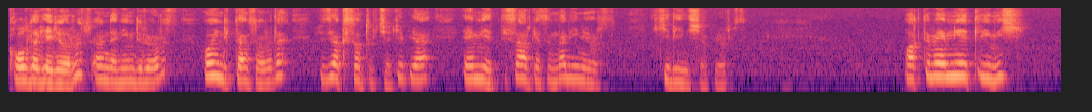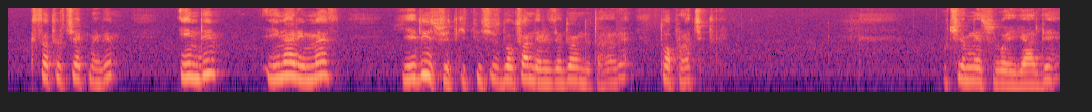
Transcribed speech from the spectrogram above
kolda geliyoruz, önden indiriyoruz. O indikten sonra da biz ya kısa tur çekip ya emniyetlisi arkasından iniyoruz. İkili iniş yapıyoruz. Baktım emniyetli iniş, kısa tur çekmedim. İndim, iner inmez 700 fit gitmişiz, 90 derece döndü tayare, toprağa çıktık. Uç emniyet subayı geldi,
